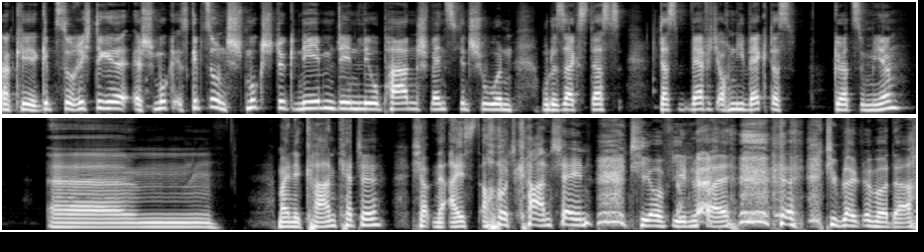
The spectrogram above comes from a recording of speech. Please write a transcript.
Okay, gibt es so richtige äh, Schmuck, es gibt so ein Schmuckstück neben den Leoparden-Schwänzchenschuhen, wo du sagst, das, das werfe ich auch nie weg, das gehört zu mir? Ähm, meine Kahnkette. Ich habe eine Iced Out Kahn-Chain, die auf jeden Fall, die bleibt immer da.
